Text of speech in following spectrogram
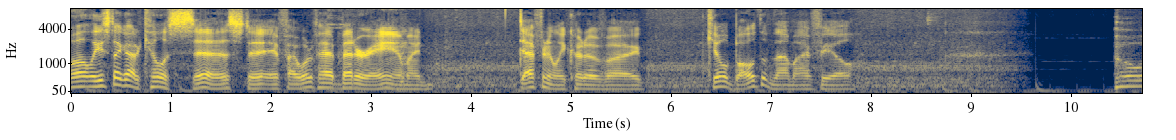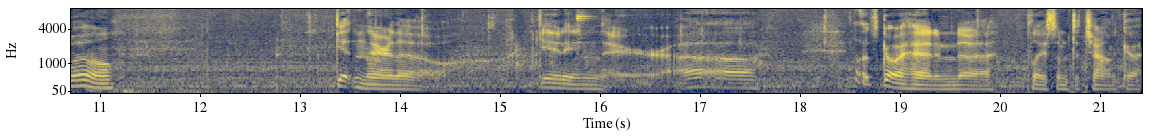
Well, at least I got a kill assist. If I would have had better aim, I definitely could have uh, killed both of them, I feel. Oh well. Getting there, though. Getting there. Uh, let's go ahead and uh, play some Tachanka.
